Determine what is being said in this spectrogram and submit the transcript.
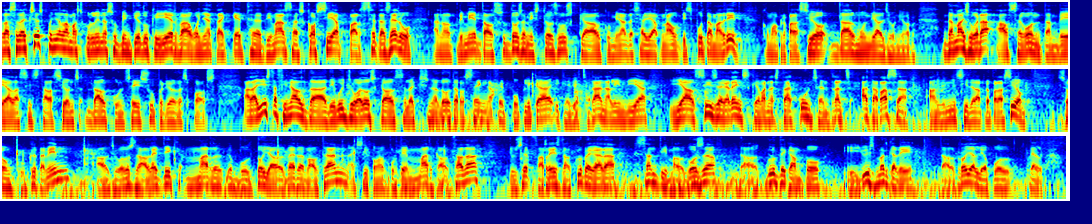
La selecció espanyola masculina sub-21 d'hoquei va ha guanyat aquest dimarts a Escòcia per 7 a 0 en el primer dels dos amistosos que el combinat de Xavi Arnau disputa a Madrid com a preparació del Mundial Júnior. Demà jugarà el segon també a les instal·lacions del Consell Superior d'Esports. A la llista final de 18 jugadors que el seleccionador terrassenc ha fet pública i que viatjaran a l'Índia, hi ha els sis agarencs que van estar concentrats a Terrassa a l'inici de la preparació. Són concretament els jugadors de l'Atlètic Marc Voltó i Albert Beltran, així com el porter Marc Alzada, Josep Ferrés del Club Egara, Santi Malgosa del Club de Campo i Lluís Mercader del Royal Leopold belga.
